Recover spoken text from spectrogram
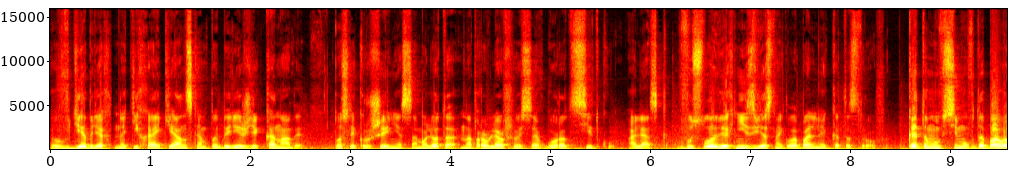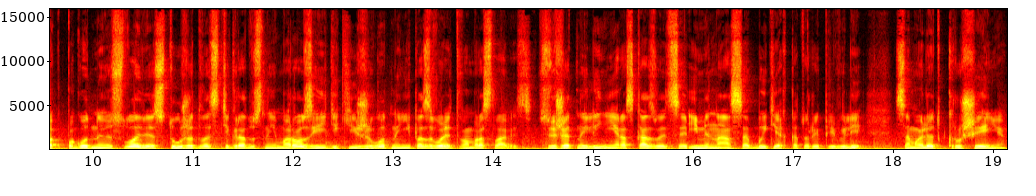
в дебрях на Тихоокеанском побережье Канады после крушения самолета, направлявшегося в город Ситку, Аляска, в условиях неизвестной глобальной катастрофы. К этому всему вдобавок погодные условия, стужа, 20-градусные морозы и дикие животные не позволят вам расслабиться. В сюжетной линии рассказывается именно о событиях, которые привели самолет к крушению,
